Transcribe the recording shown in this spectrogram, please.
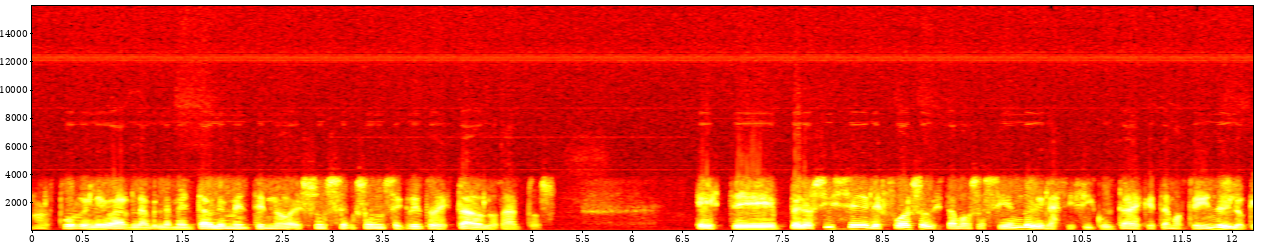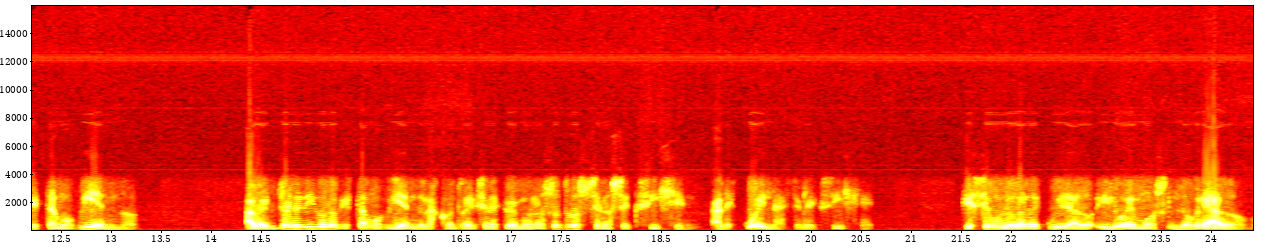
no los puedo relevar. lamentablemente no, son, son un secreto de Estado los datos. Este, pero sí sé el esfuerzo que estamos haciendo y las dificultades que estamos teniendo y lo que estamos viendo. A ver, yo les digo lo que estamos viendo, las contradicciones que vemos. Nosotros se nos exigen, a la escuela se le exige que sea un lugar de cuidado y lo hemos logrado.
